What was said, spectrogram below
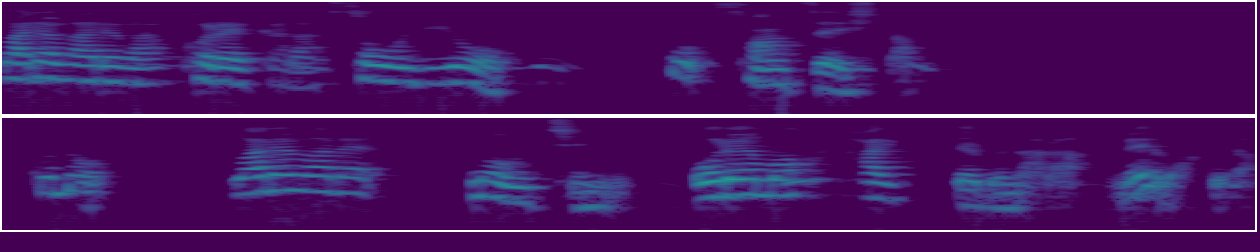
我々はこれからそう言おうと賛成した。この我々のうちに俺も入ってるなら迷惑だ。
